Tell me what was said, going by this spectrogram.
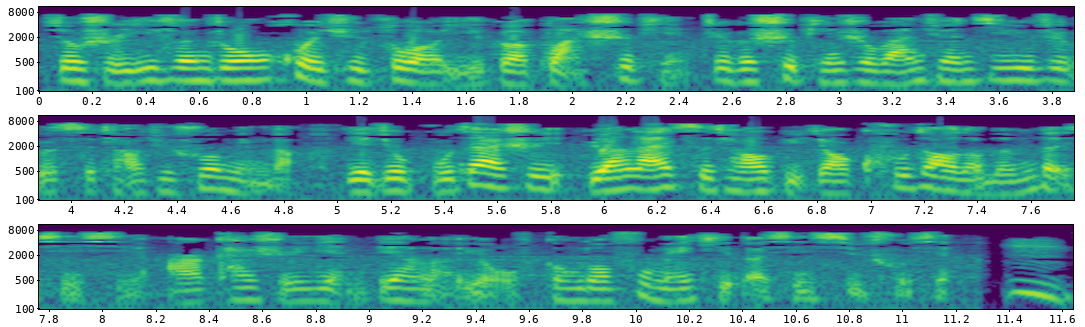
就是一分钟会去做一个短视频，这个视频是完全基于这个词条去说明的，也就不再是原来词条比较枯燥的文本信息，而开始演变了有更多副媒体的信息出现。嗯，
